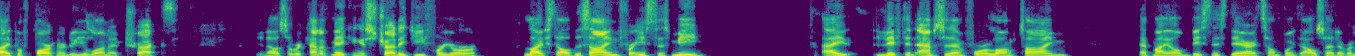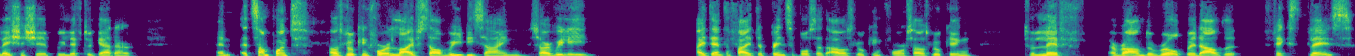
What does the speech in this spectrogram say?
type of partner do you want to attract you know so we're kind of making a strategy for your lifestyle design for instance me i lived in amsterdam for a long time had my own business there. At some point, I also had a relationship. We lived together. And at some point, I was looking for a lifestyle redesign. So I really identified the principles that I was looking for. So I was looking to live around the world without a fixed place,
